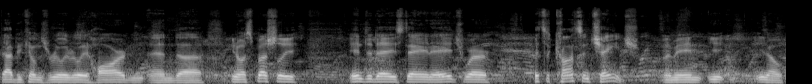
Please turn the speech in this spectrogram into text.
that becomes really really hard. And, and uh, you know, especially in today's day and age where it's a constant change. I mean, you, you know,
